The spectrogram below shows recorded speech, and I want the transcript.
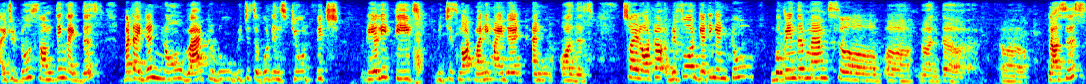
I should do something like this but i didn't know where to do which is a good institute which really teach which is not money minded and all this. So i lot of before getting into bhupinder ma'am's uh, uh, the uh, classes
